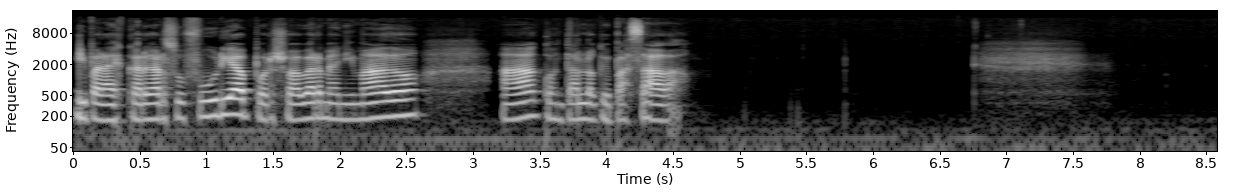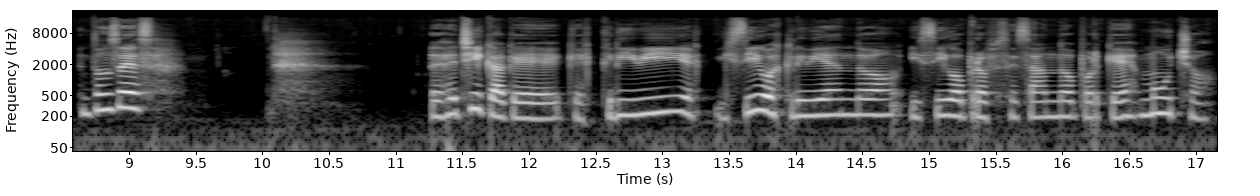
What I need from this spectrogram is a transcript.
Y para descargar su furia por yo haberme animado a contar lo que pasaba. Entonces, desde chica que, escribí y sigo escribiendo y sigo procesando porque es mucho,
